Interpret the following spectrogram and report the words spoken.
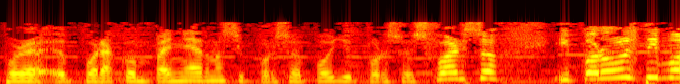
por, eh, por acompañarnos y por su apoyo y por su esfuerzo. Y por último,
